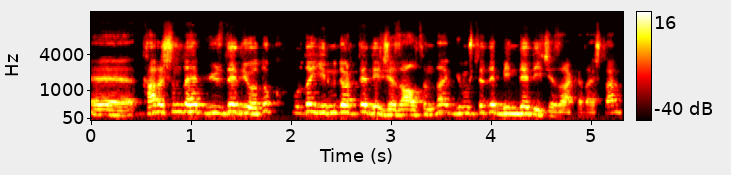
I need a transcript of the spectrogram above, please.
Ee, karışımda hep yüzde diyorduk. Burada 24'te diyeceğiz altında. Gümüşte de 1000'de diyeceğiz arkadaşlar.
